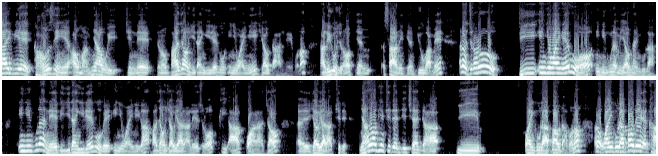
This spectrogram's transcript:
live ရဲ့ခေါင်းစဉ်ရဲ့အောက်မှာမျှဝေခြင်းနဲ့ကျွန်တော်ဘာကြောင့်ရေတိုင်ကြီးတွေကိုအင်ဂျင်ဝိုင်းနေရောက်တာလဲပေါ့နော်ဒါလေးကိုကျွန်တော်ပြန်အစအနေပြန်ပြောပါမယ်အဲ့တော့ကျွန်တော်တို့ဒီ engine wine တွေကိုရော engine coolant မရောက်နိုင်ဘူးလား engine coolant နဲ့ဒီရေတိုင်ကြီးတွေကိုပဲ engine wine တွေကဘာကြောင့်ရောက်ရတာလဲဆိုတော့ PR ကွာတာကြောင့်အဲရောက်ရတာဖြစ်တယ်များသောအားဖြင့်ဖြစ်တဲ့ပြစ်ချက်ကဒီဝိုင်ကူလာပေါက်တာဗောနော်အဲ့တော့ဝိုင်ကူလာပေါက်တဲ့အခါ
